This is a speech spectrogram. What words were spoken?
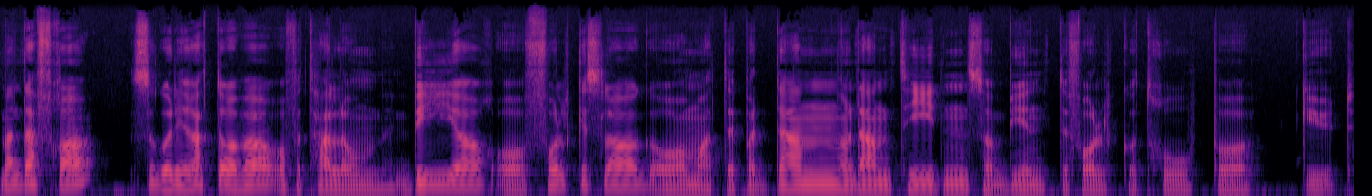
Men derfra så går de rett over og forteller om byer og folkeslag, og om at på den og den tiden så begynte folk å tro på Gud.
